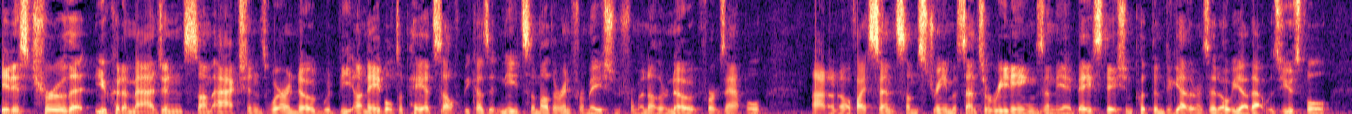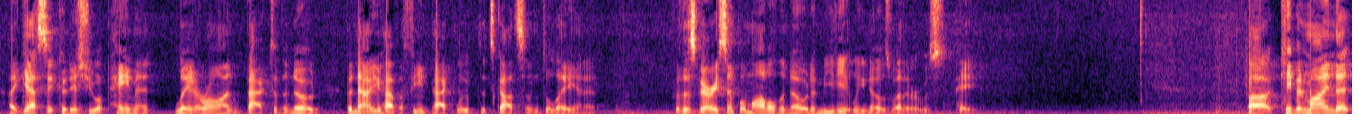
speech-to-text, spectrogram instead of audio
It is true that you could imagine some actions where a node would be unable to pay itself because it needs some other information from another node. For example, I don't know, if I sent some stream of sensor readings and the base station put them together and said, oh yeah, that was useful, I guess it could issue a payment later on back to the node. But now you have a feedback loop that's got some delay in it. For this very simple model, the node immediately knows whether it was paid. Uh, keep in mind that,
